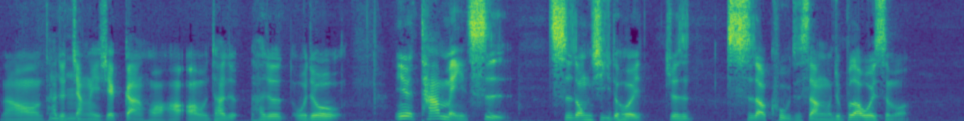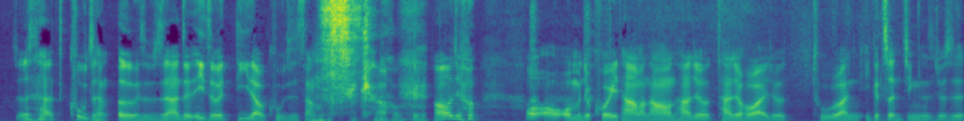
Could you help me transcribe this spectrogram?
然后他就讲了一些干话啊，哦，他就他就我就，因为他每次吃东西都会就是吃到裤子上，我就不知道为什么。就是他裤子很饿，是不是？他就一直会滴到裤子上。然后就我我我们就亏他嘛，然后他就他就后来就突然一个震惊的，就是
